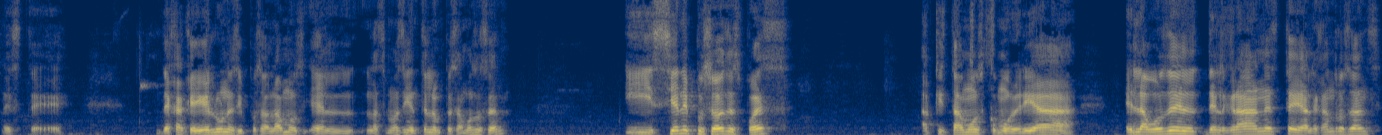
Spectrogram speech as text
este, deja que llegue el lunes y pues hablamos. El, la semana siguiente lo empezamos a hacer. Y 100 episodios después, aquí estamos, como diría, en la voz del, del gran este, Alejandro Sanz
